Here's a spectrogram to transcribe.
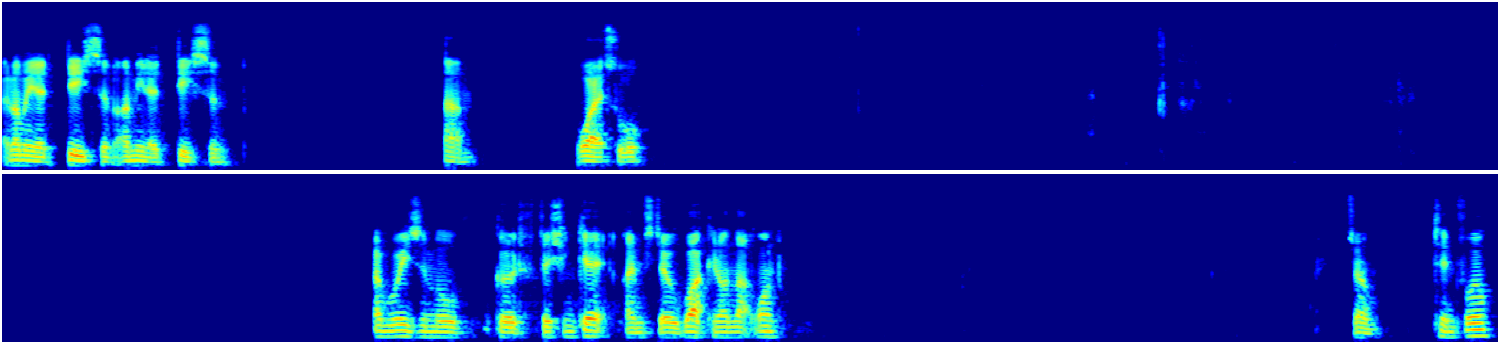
and I mean a decent, I mean a decent um, wire saw. A reasonable good fishing kit. I'm still working on that one. Some tinfoil,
